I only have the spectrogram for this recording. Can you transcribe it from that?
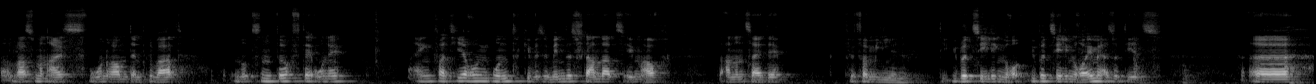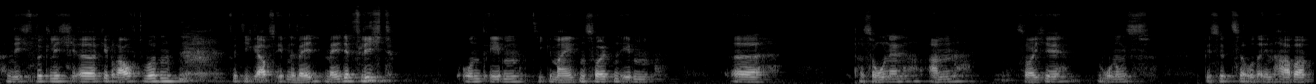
was man als Wohnraum denn privat nutzen durfte, ohne Einquartierung und gewisse Mindeststandards eben auch auf der anderen Seite für Familien. Die überzähligen, überzähligen Räume, also die jetzt äh, nicht wirklich äh, gebraucht wurden, für die gab es eben eine Meldepflicht und eben die Gemeinden sollten eben äh, Personen an solche Wohnungsbesitzer oder Inhaber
